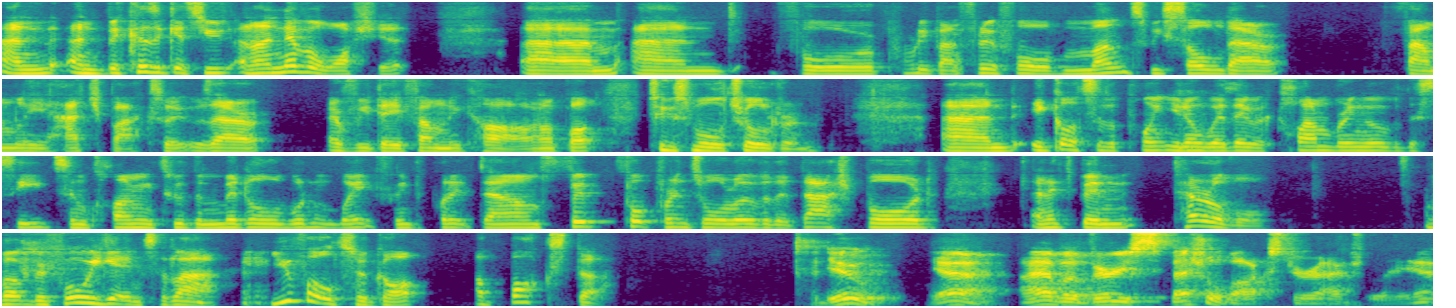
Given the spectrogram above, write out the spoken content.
and and because it gets used, and I never wash it. Um, and for probably about three or four months, we sold our family hatchback, so it was our everyday family car. And I've got two small children, and it got to the point, you know, where they were clambering over the seats and climbing through the middle, wouldn't wait for me to put it down, foot, footprints all over the dashboard, and it's been terrible. But before we get into that, you've also got a Boxster. I do. Yeah, I have a very special Boxster actually. Yeah.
